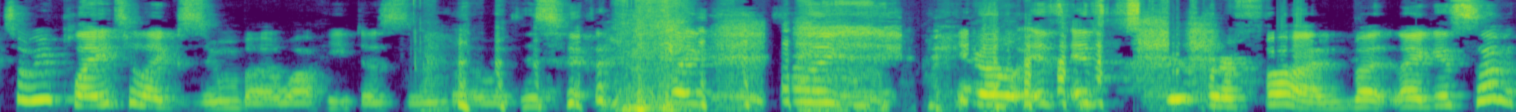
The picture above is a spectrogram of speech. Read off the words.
so we play to like zumba while he does zumba with his like so, like you know it's it's super fun but like it's some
